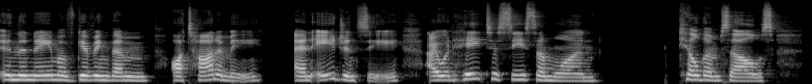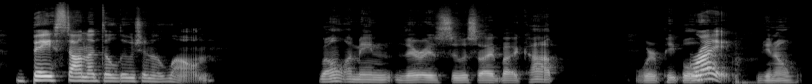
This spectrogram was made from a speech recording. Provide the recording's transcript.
in the name of giving them autonomy and agency, I would hate to see someone kill themselves based on a delusion alone. well i mean there is suicide by a cop where people Right. you know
